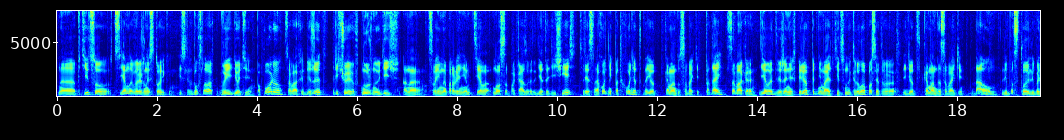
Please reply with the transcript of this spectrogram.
на птицу с явно выраженной стойкой. Если в двух словах, вы идете по полю, собака бежит, причуяв нужную дичь, она своим направлением тела, носа показывает, где-то дичь есть. Соответственно, охотник подходит, дает команду собаке «подай». Собака делает движение вперед, поднимает птицу на крыло, после этого идет команда собаки «даун», либо «стой», либо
